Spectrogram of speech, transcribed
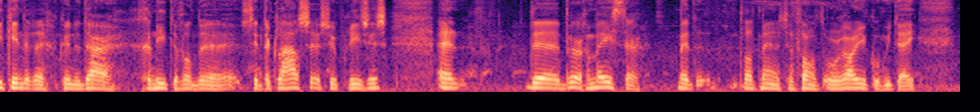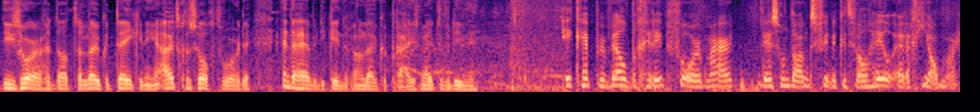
die kinderen kunnen daar genieten van de Sinterklaas surprises. En de burgemeester met wat mensen van het Oranje Comité... die zorgen dat de leuke tekeningen uitgezocht worden. En daar hebben die kinderen een leuke prijs mee te verdienen. Ik heb er wel begrip voor, maar desondanks vind ik het wel heel erg jammer.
